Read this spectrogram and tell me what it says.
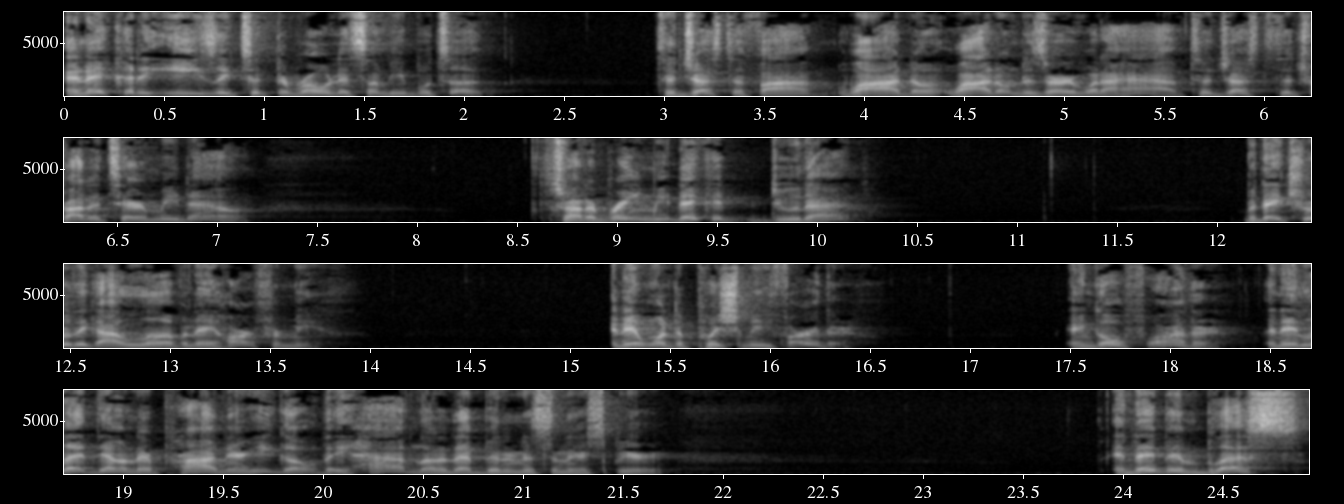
And they could have easily took the road that some people took to justify why I don't why I don't deserve what I have, to just to try to tear me down. To try to bring me, they could do that. But they truly got love in their heart for me. And they want to push me further and go farther. And they let down their pride and their ego. They have none of that bitterness in their spirit. And they've been blessed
